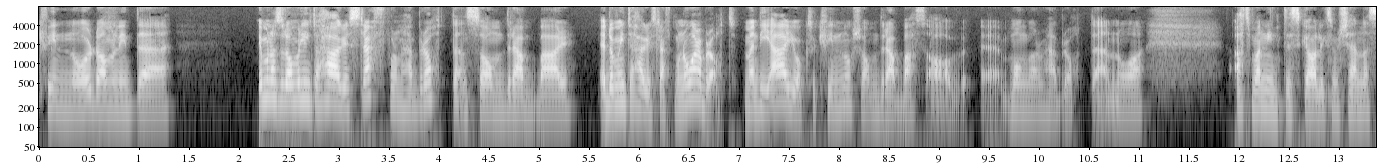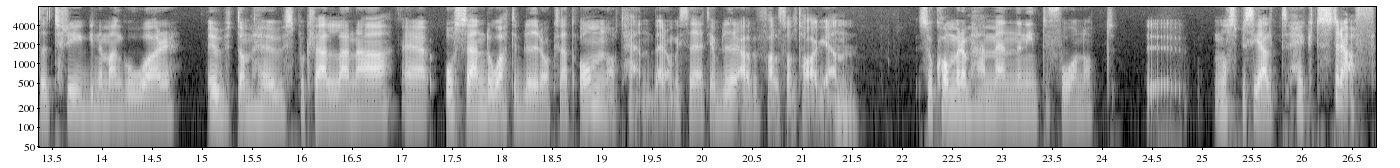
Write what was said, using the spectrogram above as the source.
kvinnor. De vill inte jag menar, alltså, de vill inte ha högre straff på de här brotten som drabbar eh, de vill inte ha högre straff på några brott, men det är ju också kvinnor som drabbas av eh, många av de här brotten. Och att man inte ska liksom känna sig trygg när man går utomhus på kvällarna eh, och sen då att det blir också att om något händer, om vi säger att jag blir överfallsvåldtagen, mm. så kommer de här männen inte få något, eh, något speciellt högt straff.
